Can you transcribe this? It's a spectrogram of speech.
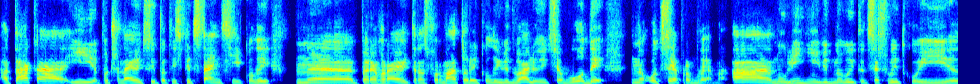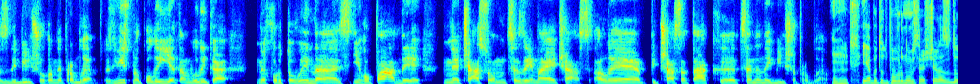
атака і починають сипатись підстанції, коли е, перегорають трансформатори, коли відвалюються води. Оце проблема. А ну лінії відновити це швидко і здебільшого не проблема. Звісно, коли є там велика хуртовина, снігопади, часом це займає час, але під час атак е, це не найбільша проблема. Угу. Я би тут повернувся ще раз до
